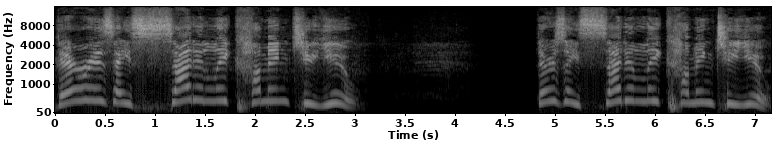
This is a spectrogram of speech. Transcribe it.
There is a suddenly coming to you. There's a suddenly coming to you.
